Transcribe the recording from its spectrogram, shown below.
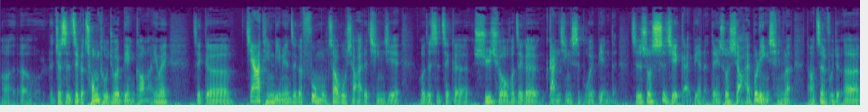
呃呃，就是这个冲突就会变高嘛，因为这个家庭里面这个父母照顾小孩的情节。或者是这个需求或这个感情是不会变的，只是说世界改变了，等于说小孩不领情了，然后政府就呃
